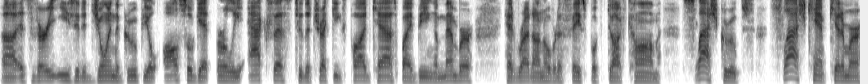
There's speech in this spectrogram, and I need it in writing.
Uh, it's very easy to join the group. You'll also get early access to the Trek Geeks podcast by being a member. Head right on over to facebook.com slash groups slash Camp Khitomer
